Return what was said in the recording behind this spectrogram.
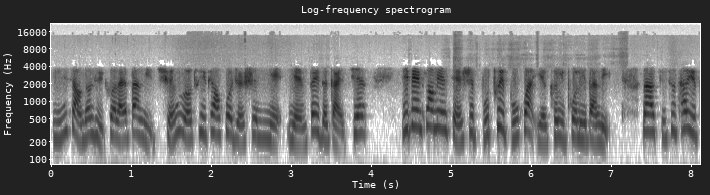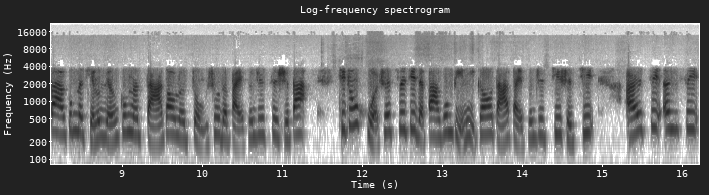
影响的旅客来办理全额退票或者是免免费的改签，即便票面显示不退不换，也可以破例办理。那此次参与罢工的铁路员工呢，达到了总数的百分之四十八，其中火车司机的罢工比例高达百分之七十七，而 CNC。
